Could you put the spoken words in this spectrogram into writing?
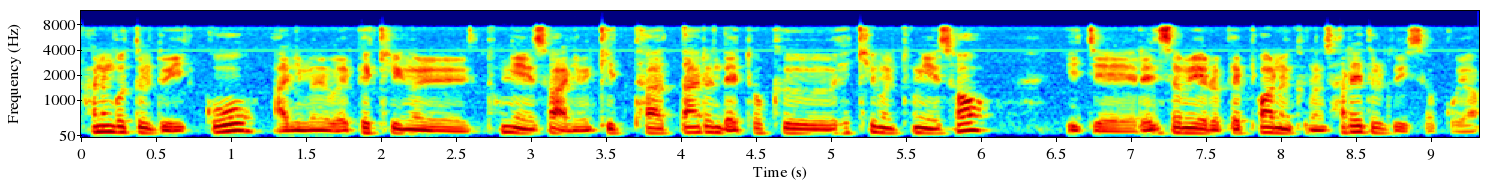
하는 것들도 있고 아니면 웹패킹을 통해서 아니면 기타 다른 네트워크 해킹을 통해서 이제 랜섬웨어를 배포하는 그런 사례들도 있었고요.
